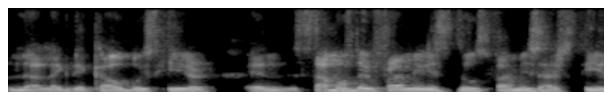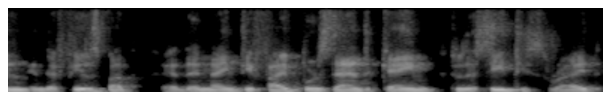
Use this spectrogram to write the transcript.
like the cowboys here. And some of their families, those families are still in the fields, but the 95% came to the cities, right?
